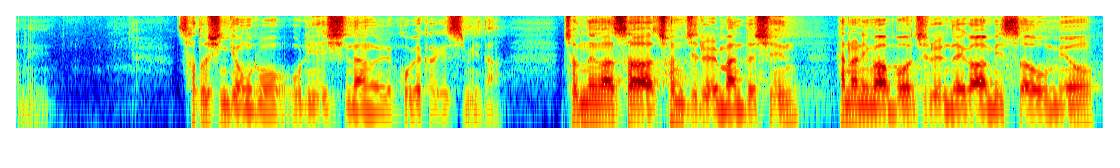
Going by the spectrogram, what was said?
아멘. 사도신경으로 우리의 신앙을 고백하겠습니다. 전능하사 천지를 만드신 하나님 아버지를 내가 믿사오며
